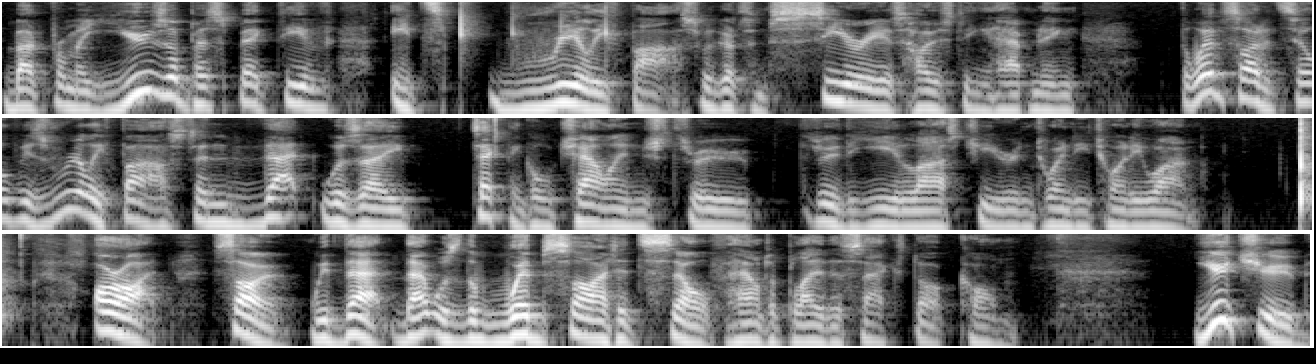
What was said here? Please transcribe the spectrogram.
but from a user perspective, it's really fast. We've got some serious hosting happening. The website itself is really fast, and that was a technical challenge through, through the year last year in 2021. All right, so with that, that was the website itself, howtoplaythesax.com. YouTube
